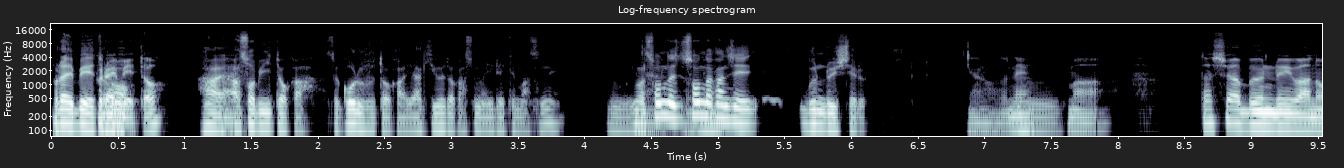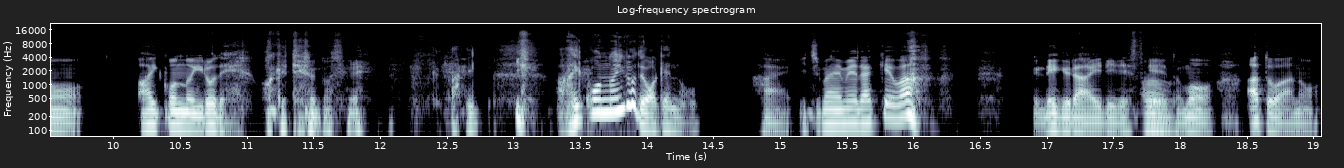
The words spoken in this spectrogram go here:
プライベートのプライベート？はいはい遊びとか、ゴルフとか野球とかそんなの入れてますね。うんまあ、そんなそんな感じで分類してる。なるほどね。うんまあ、私は分類はあの、アイコンの色で分けてるので、アイアイコンの色で分けんの？はい。1枚目だけはレギュラー入りですけれども、あとはあの、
